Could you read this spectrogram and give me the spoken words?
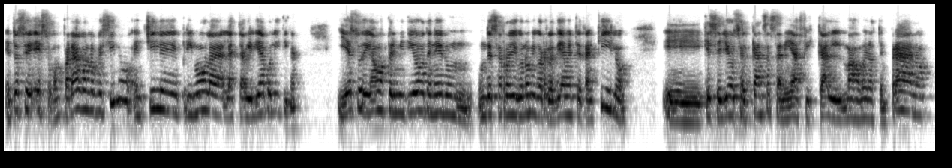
Entonces, eso, comparado con los vecinos, en Chile primó la, la estabilidad política y eso, digamos, permitió tener un, un desarrollo económico relativamente tranquilo, eh, qué sé yo, se alcanza sanidad fiscal más o menos temprano,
